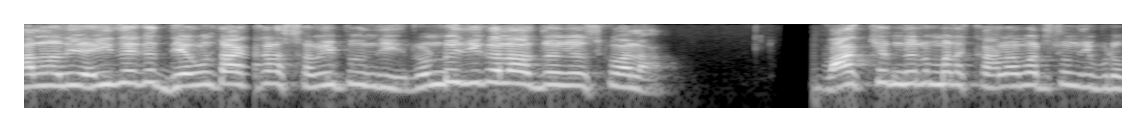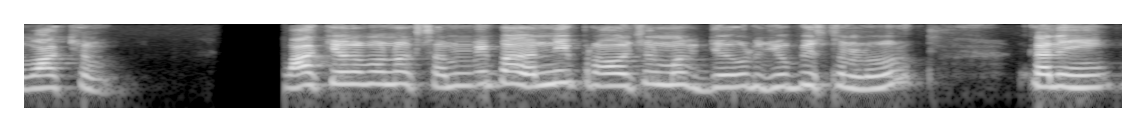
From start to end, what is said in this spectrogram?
అలలి ఐదు దగ్గర దేవుంట అక్కడ సమీపం ఉంది. రెండు దిగలు అర్థం చేసుకోవాలా? వాక్యం ద్వారా మనకు కనబడుతుంది ఇప్పుడు వాక్యం. వాక్యంలో మనకు సమీపం అన్ని ప్రవచనం మాకు దేవుడు చూపిస్తున్నాడు. కానీ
